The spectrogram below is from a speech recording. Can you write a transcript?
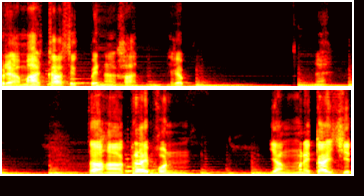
ประมาทข้าศึกเป็นอาคารนะครับนะถ้าหากไพร่พลยังไม่ได้ใกล้ชิด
